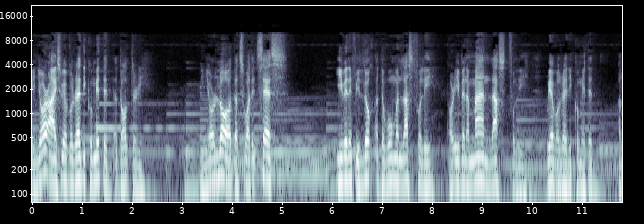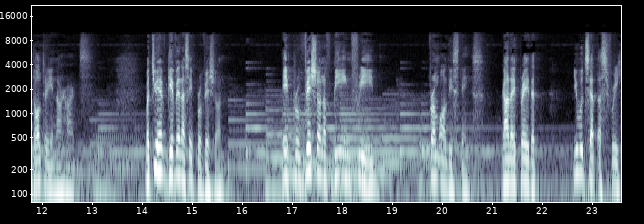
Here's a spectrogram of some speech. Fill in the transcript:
in your eyes, we have already committed adultery. In your law, that's what it says. Even if we look at the woman lustfully, or even a man lustfully, we have already committed adultery in our hearts. But you have given us a provision a provision of being freed from all these things. God, I pray that you would set us free.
